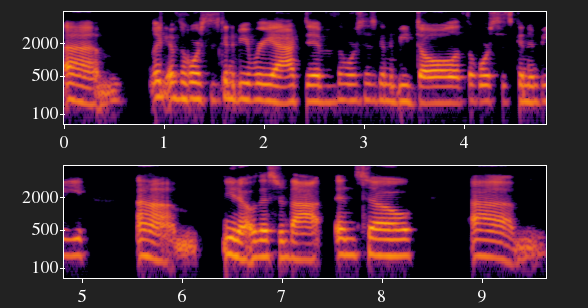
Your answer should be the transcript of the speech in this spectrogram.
um like if the horse is going to be reactive, if the horse is going to be dull, if the horse is going to be um you know this or that. And so um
